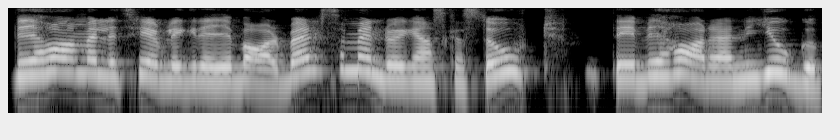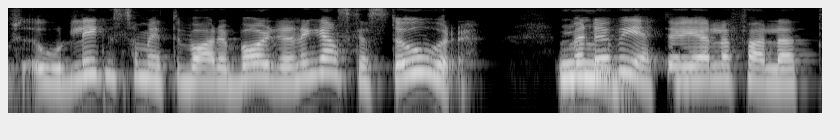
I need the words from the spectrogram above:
Vi har en väldigt trevlig grej i Varberg som ändå är ganska stort. Det, vi har en jordgubbsodling som heter Vareborg, den är ganska stor. Men Mm. där vet jag i alla fall att,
